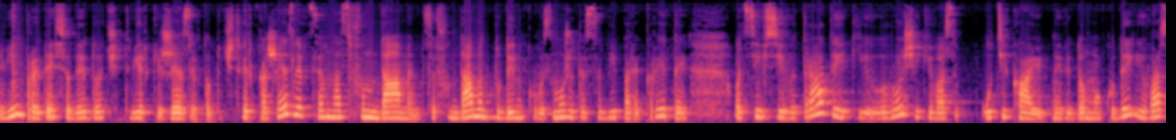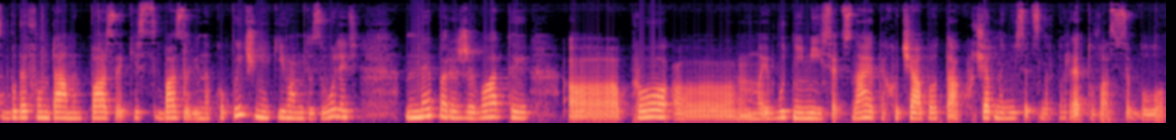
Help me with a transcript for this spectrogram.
він пройде сюди до четвірки жезлів. Тобто четвірка жезлів це в нас фундамент, це фундамент будинку. Ви зможете собі перекрити оці всі витрати, які гроші, які у вас утікають невідомо куди, і у вас буде фундамент, база, якісь базові накопичення, які вам дозволять не переживати про майбутній місяць. Знаєте, хоча б отак, хоча б на місяць наперед у вас це було.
